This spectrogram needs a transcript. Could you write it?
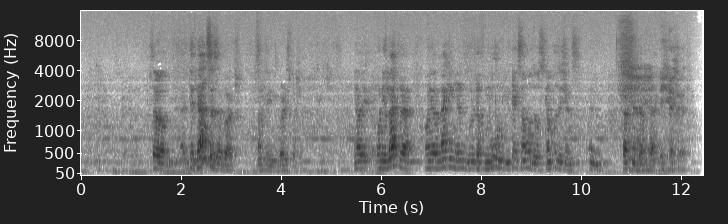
so the dancers have got something very special. You know, when you lack, uh, when you're lacking a little bit of mood, you take some of those compositions and touch yeah, it yeah, yeah.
